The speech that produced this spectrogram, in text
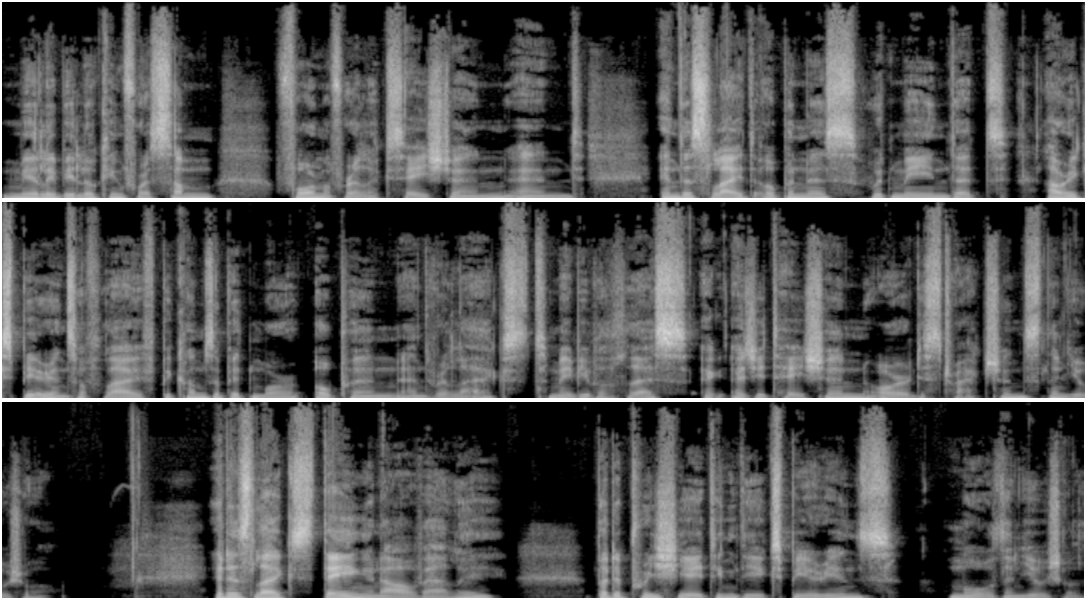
merely be looking for some form of relaxation and in this light, openness would mean that our experience of life becomes a bit more open and relaxed, maybe with less ag- agitation or distractions than usual. It is like staying in our valley, but appreciating the experience more than usually.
